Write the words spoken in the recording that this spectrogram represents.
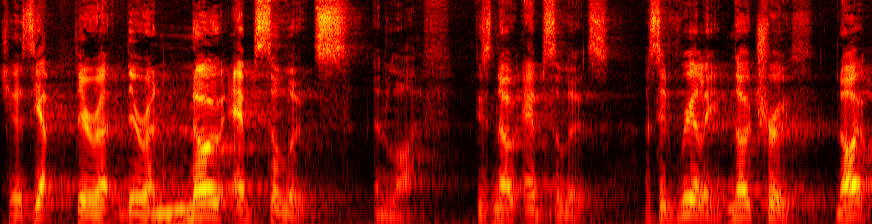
She goes, Yep, there are, there are no absolutes in life. There's no absolutes. I said, Really? No truth? No.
